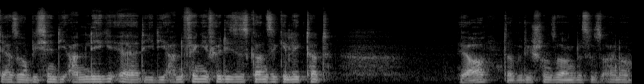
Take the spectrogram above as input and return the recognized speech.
der so ein bisschen die, Anlege, äh, die, die Anfänge für dieses Ganze gelegt hat ja, da würde ich schon sagen, das ist einer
